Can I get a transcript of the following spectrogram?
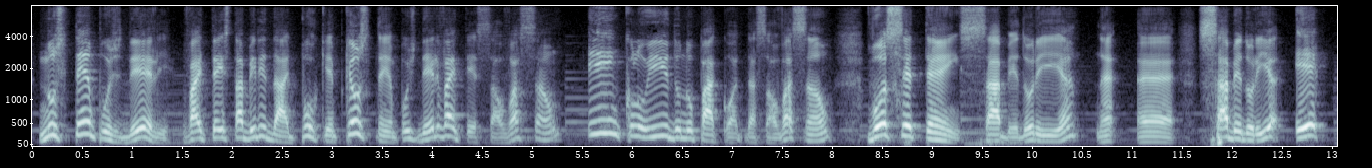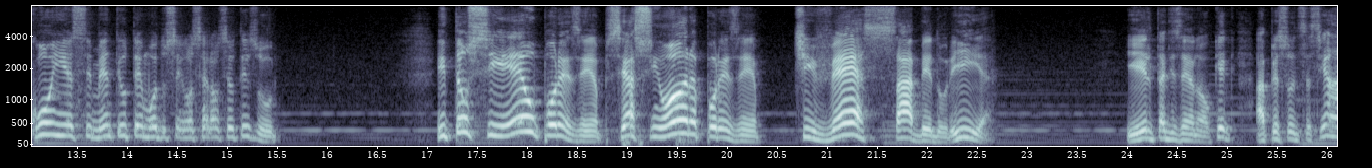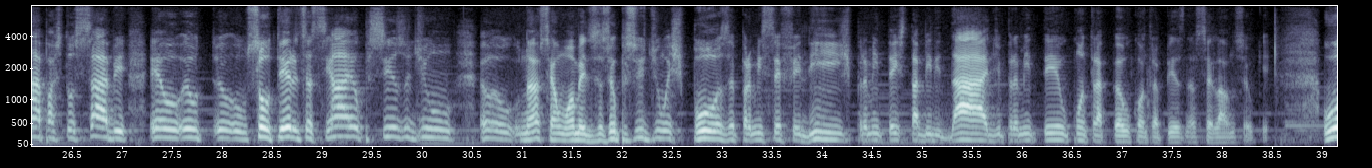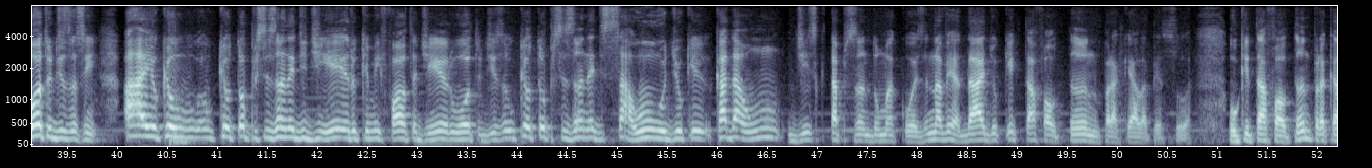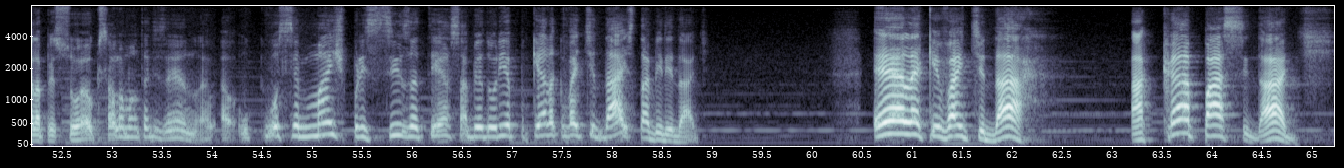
nos tempos dele vai ter estabilidade. Por quê? Porque os tempos dele vai ter salvação, e incluído no pacote da salvação, você tem sabedoria, né? É, sabedoria e conhecimento, e o temor do Senhor será o seu tesouro. Então, se eu, por exemplo, se a senhora, por exemplo, tiver sabedoria, e ele está dizendo, ó, o que a pessoa disse assim, ah, pastor, sabe, eu, eu, eu solteiro disse assim, ah, eu preciso de um, eu, não, é, se é um homem, diz assim, eu preciso de uma esposa para me ser feliz, para me ter estabilidade, para me ter o, contrapeso, o contrapeso, né, sei lá, não sei o quê. O outro diz assim, ah, o que eu o que eu estou precisando é de dinheiro, que me falta dinheiro. O outro diz, o que eu estou precisando é de saúde, o que cada um diz que está precisando de uma coisa. Na verdade, o que está faltando para aquela pessoa? O que está faltando para aquela pessoa é o que Salomão está dizendo o que você mais precisa ter é a sabedoria, porque ela que vai te dar a estabilidade. Ela é que vai te dar a capacidade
